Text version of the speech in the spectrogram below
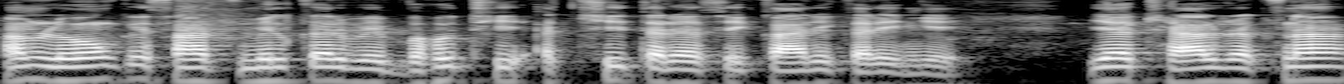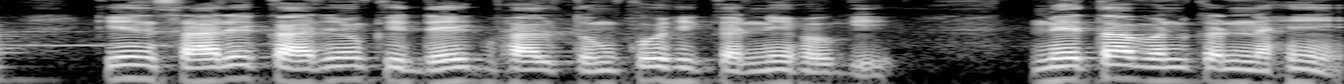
हम लोगों के साथ मिलकर वे बहुत ही अच्छी तरह से कार्य करेंगे। यह ख्याल रखना कि इन सारे कार्यों की देखभाल तुमको ही करनी होगी। नेता बनकर नहीं,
